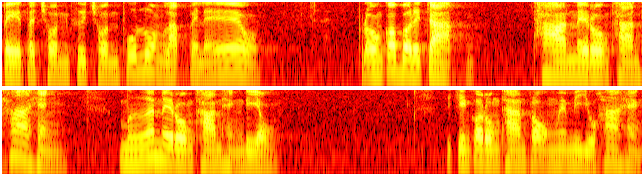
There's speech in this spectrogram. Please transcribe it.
เปตชนคือชนผู้ล่วงลับไปแล้ว พระองค์ก็บริจาคทานในโรงทานห้าแห่ง เหมือนในโรงทานแห่งเดียว ที่จริงก็โรงทานพระองค์มีอยู่ห้าแห่ง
